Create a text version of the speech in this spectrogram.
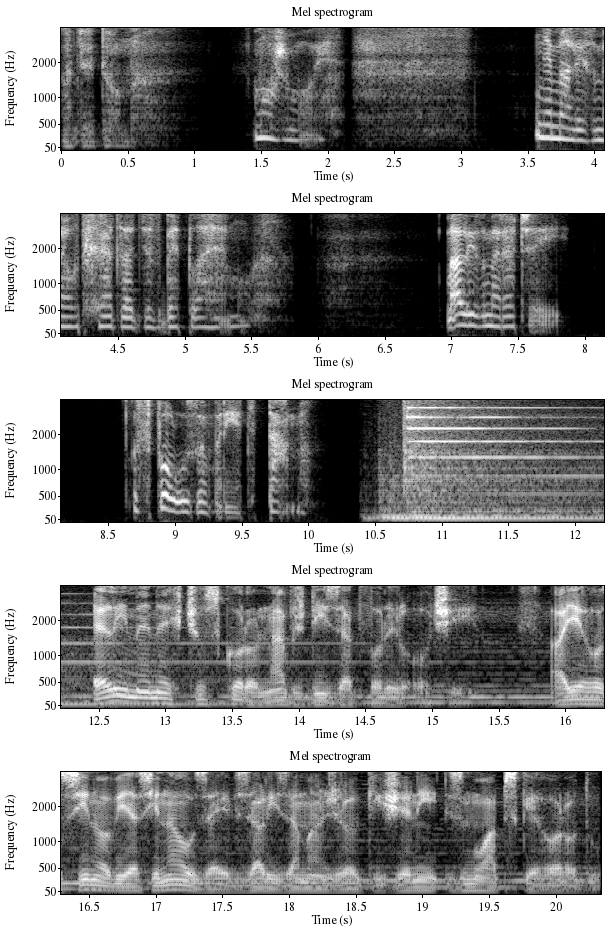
a dedom. Muž môj, nemali sme odchádzať z Betlehemu. Mali sme radšej spolu zomrieť tam. Elimenech čoskoro navždy zatvoril oči a jeho synovia si naozaj vzali za manželky ženy z moabského rodu.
